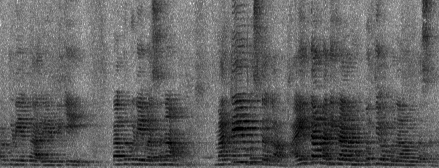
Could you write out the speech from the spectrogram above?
பார்க்கக்கூடிய காரியம் பார்க்கக்கூடிய வசனம் மத்திய புஸ்தகம் ஐந்தாம் அதிகாரம் முப்பத்தி ஒன்பதாவது வசனம்.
